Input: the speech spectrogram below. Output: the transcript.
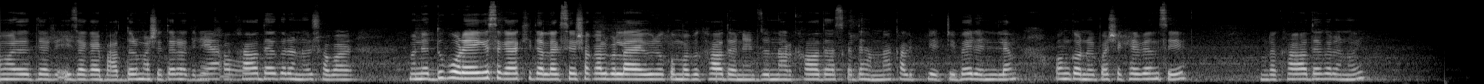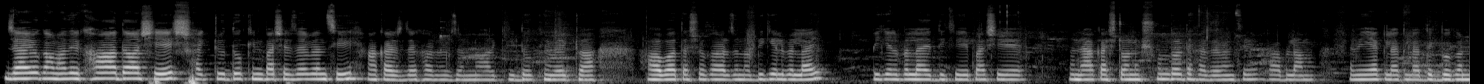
আমাদের এই জায়গায় ভাদ্র মাসে তেরো দিনে খাওয়া দাওয়া করে নয় সবার মানে দুপুরে গেছে গা, খিদা লাগছে, সকালবেলায় ওই রকমভাবে খাওয়া দাওয়া নেই জন্য আর খাওয়া দাওয়া আজকে দেখাম না, খালি প্লেটটি বাইরে নিলাম, অঙ্কনের পাশে খেয়ে আনছে আমরা খাওয়া দাওয়া করে নই। যাই হোক, আমাদের খাওয়া দাওয়া শেষ, একটু দক্ষিণ পাশে যাবেনছি আকাশ দেখানোর জন্য আর কি, দক্ষিণ একটু হাওয়া বাতাস খাওয়ার জন্য বিকেলবেলায় বিকেলবেলায় দিকে পাশে মানে আকাশটা অনেক সুন্দর দেখা যাবেনছে ভাবলাম আমি একলা একলা দেখব কেন,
